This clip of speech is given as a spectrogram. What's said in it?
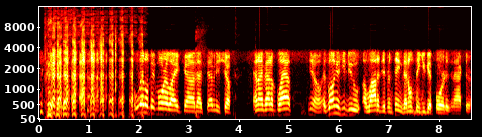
a little bit more like uh, that '70s show. And I've had a blast. You know, as long as you do a lot of different things, I don't think you get bored as an actor.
